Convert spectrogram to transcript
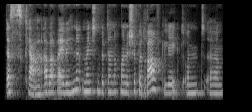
Das ist klar. Aber bei behinderten Menschen wird dann nochmal eine Schippe draufgelegt und ähm,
